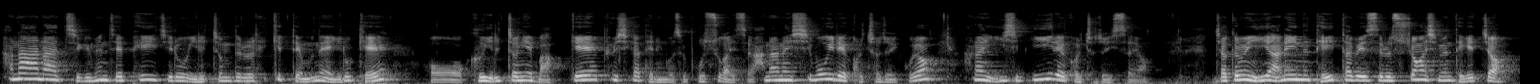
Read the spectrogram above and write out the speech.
하나하나 지금 현재 페이지로 일정들을 했기 때문에 이렇게 어, 그 일정에 맞게 표시가 되는 것을 볼 수가 있어요. 하나는 15일에 걸쳐져 있고요. 하나는 22일에 걸쳐져 있어요. 자 그러면 이 안에 있는 데이터베이스를 수정하시면 되겠죠?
